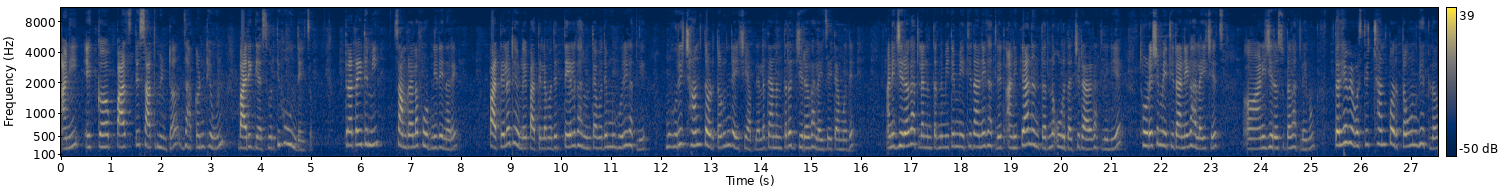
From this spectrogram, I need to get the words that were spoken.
आणि एक पाच ते सात मिनटं झाकण ठेवून बारीक गॅसवरती होऊन द्यायचं. तर आता इथे मी सांबराला फोडणी देणार आहे. पातेलं ठेवलं आहे पातेल्यामध्ये तेल घालून त्यामध्ये मोहरी घातली मोहरी छान तडतडून द्यायची आपल्याला त्यानंतरच जिरं घालायचं आहे त्यामध्ये. आणि जिरं घातल्यानंतरनं मी ते मेथी दाणे घातलेत आणि त्यानंतरनं उडदाची डाळ घातलेली आहे. थोडेसे मेथी दाणे घालायचेच आणि जिरंसुद्धा घातलं आहे मग. तर हे व्यवस्थित छान परतवून घेतलं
